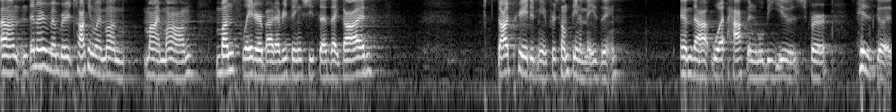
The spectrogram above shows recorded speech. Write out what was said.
Um, and then I remember talking to my mom, my mom, months later about everything. She said that God, God created me for something amazing. and that what happened will be used for His good.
